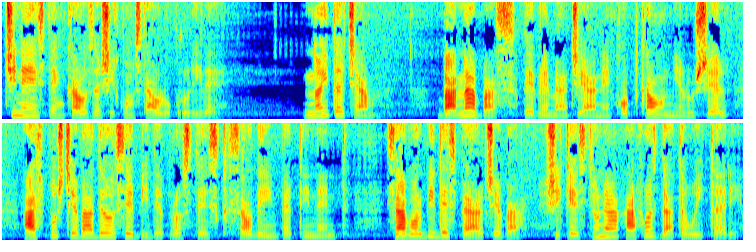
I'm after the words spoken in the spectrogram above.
Cine este în cauză și cum stau lucrurile? Noi tăceam. Barnabas, pe vremea aceea necopt ca un mielușel, a spus ceva deosebit de prostesc sau de impertinent, s-a vorbit despre altceva și chestiunea a fost dată uitării.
